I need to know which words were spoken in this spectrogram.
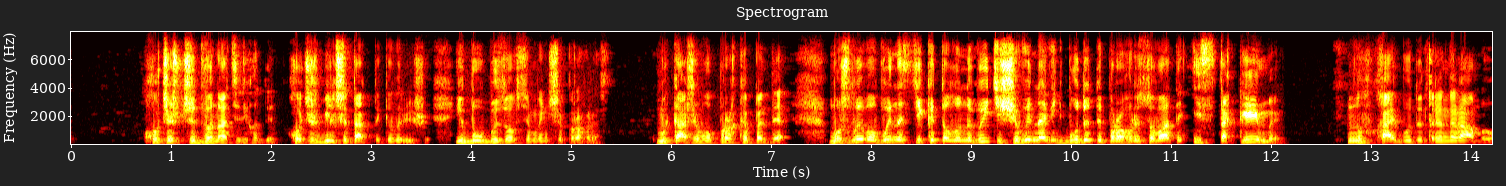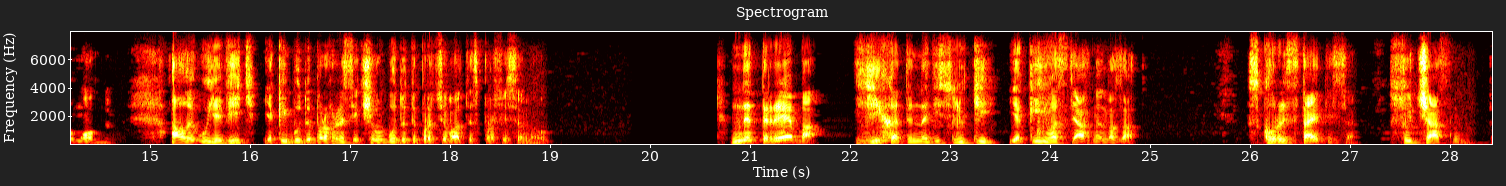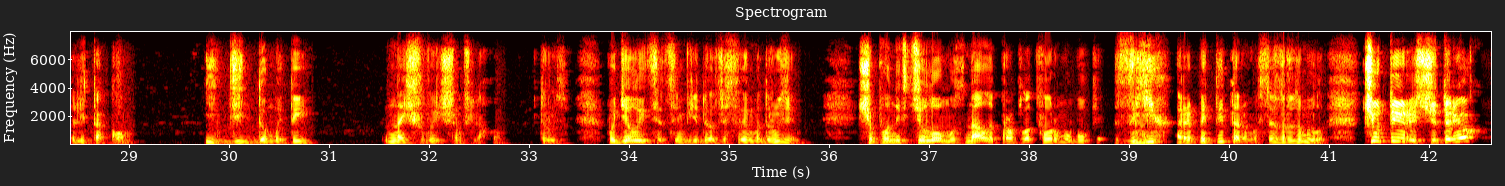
Хочеш вчи 12 годин, хочеш більше тактики вирішуй. І був би зовсім інший прогрес. Ми кажемо про КПД. Можливо, ви настільки талановиті, що ви навіть будете прогресувати із такими, ну, хай буде тренерами умовно. Але уявіть, який буде прогрес, якщо ви будете працювати з професіоналом. Не треба їхати на віслюки, який вас тягне назад. Скористайтеся сучасним літаком. Ідіть до мети найшвидшим шляхом. Друзі, поділіться цим відео зі своїми друзями, щоб вони в цілому знали про платформу Буки. З їх репетиторами все зрозуміло. Чотири з чотирьох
